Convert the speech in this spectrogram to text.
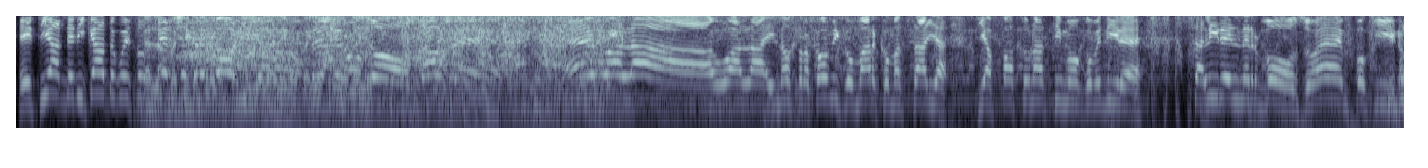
e ti ha dedicato questo scherzo telefonico. Benvenuto, salve! Voilà, voilà, il nostro comico Marco Mazzaglia ti ha fatto un attimo, come dire, salire il nervoso, eh, un pochino.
